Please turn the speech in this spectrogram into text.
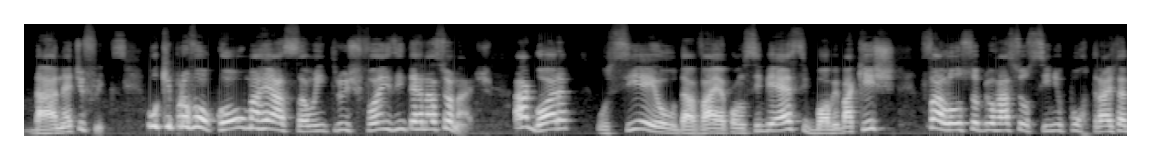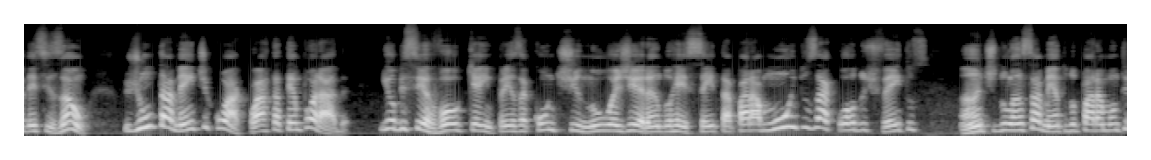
da Netflix, o que provocou uma reação entre os fãs internacionais. Agora, o CEO da Viacom CBS, Bob Bakish, falou sobre o raciocínio por trás da decisão, juntamente com a quarta temporada, e observou que a empresa continua gerando receita para muitos acordos feitos antes do lançamento do Paramount+.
